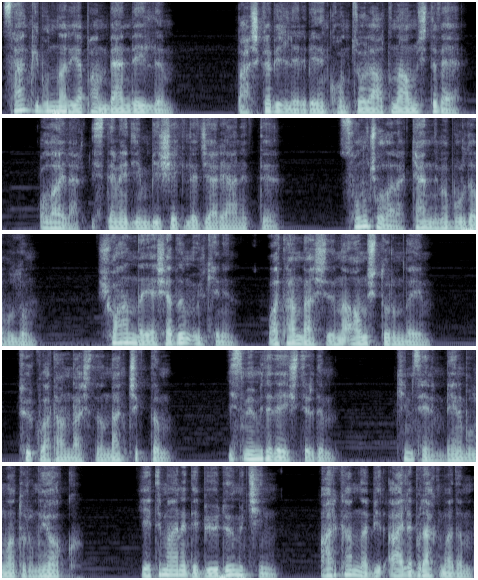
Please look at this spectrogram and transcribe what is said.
Sanki bunları yapan ben değildim. Başka birileri beni kontrol altına almıştı ve olaylar istemediğim bir şekilde cereyan etti. Sonuç olarak kendimi burada buldum. Şu anda yaşadığım ülkenin vatandaşlığını almış durumdayım. Türk vatandaşlığından çıktım. İsmimi de değiştirdim. Kimsenin beni bulma durumu yok. Yetimhanede büyüdüğüm için arkamda bir aile bırakmadım.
